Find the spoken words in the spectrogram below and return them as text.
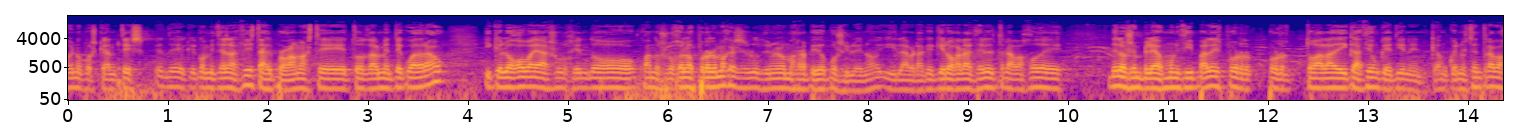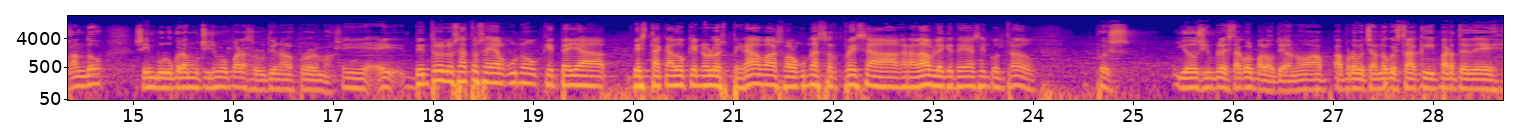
bueno, pues que antes de que comiencen las fiestas el programa esté totalmente cuadrado y que luego vaya surgiendo, cuando surgen los problemas, que se solucionen lo más rápido posible, ¿no? Y la verdad que quiero agradecer el trabajo de, de los empleados municipales por, por toda la dedicación que tienen, que aunque no estén trabajando, se involucran muchísimo para solucionar los problemas. Eh, eh, ¿Dentro de los actos hay alguno que te haya destacado que no lo esperabas o alguna sorpresa agradable que te hayas encontrado? Pues yo siempre destaco el paloteado, ¿no? Aprovechando que está aquí parte de,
